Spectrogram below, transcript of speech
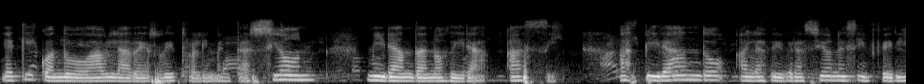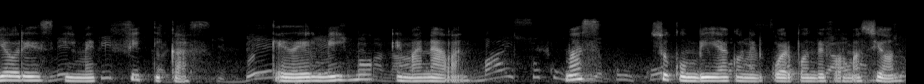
Y aquí cuando habla de retroalimentación, Miranda nos dirá así, aspirando a las vibraciones inferiores y metafíticas que de él mismo emanaban, más sucumbía con el cuerpo en deformación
